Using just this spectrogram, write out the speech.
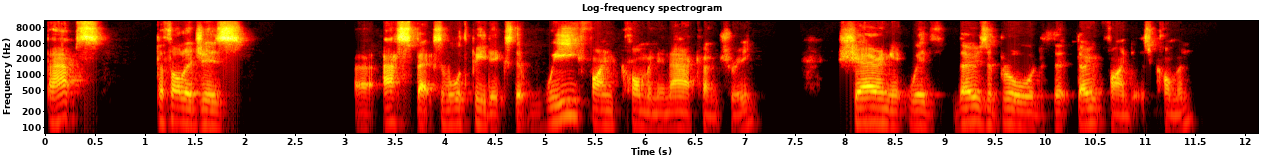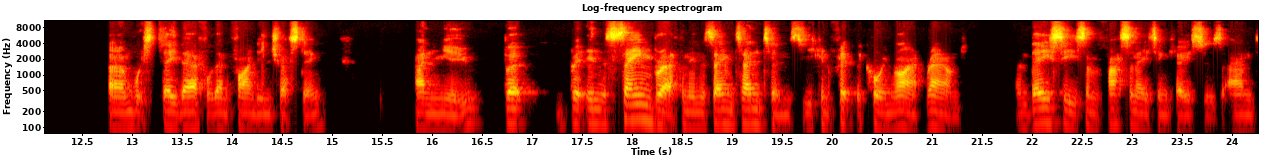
perhaps pathologies uh, aspects of orthopedics that we find common in our country, sharing it with those abroad that don't find it as common, um, which they therefore then find interesting and new. But but in the same breath and in the same sentence, you can flip the coin right round, and they see some fascinating cases and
